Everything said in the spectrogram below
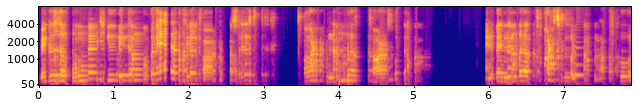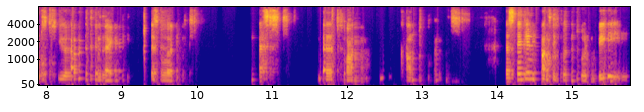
because the moment you become aware of your thought process, thought number of thoughts go down. And when number of thoughts go down, of course, you have this anxiety, this worries. That's that's one consequence. The second consequence would be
